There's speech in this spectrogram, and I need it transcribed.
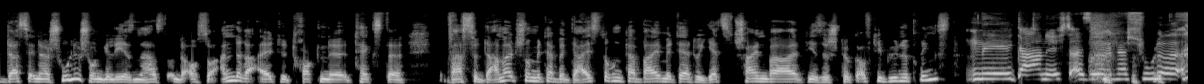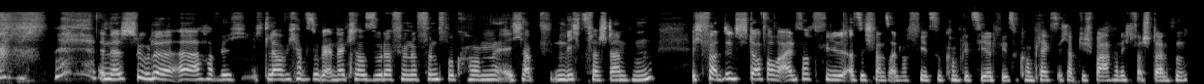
das in der Schule schon gelesen hast und auch so andere alte, trockene Texte, warst du damals schon mit der Begeisterung dabei, mit der du jetzt scheinbar dieses Stück auf die Bühne bringst? Nee, gar nicht. Also in der Schule, in der Schule äh, habe ich, ich glaube, ich habe sogar in der Klausur dafür eine 5 bekommen. Ich habe nichts verstanden. Ich fand den Stoff auch einfach viel, also ich fand es einfach viel zu kompliziert, viel zu komplex. Ich habe die Sprache nicht verstanden.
